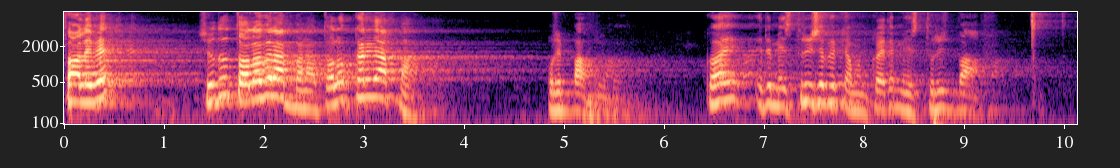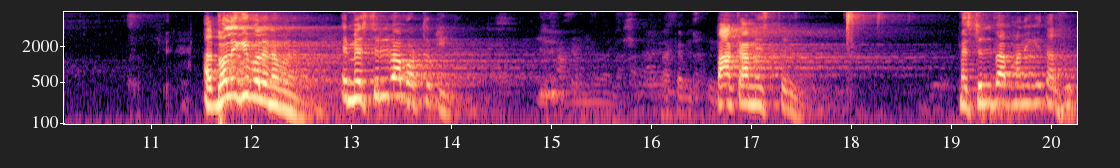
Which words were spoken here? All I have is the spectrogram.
তলেবের শুধু তলবের আব্বা না তলবকারীর আব্বা ওরে বাপ রে বাপ। কয়, এটা মিস্ত্রি হিসেবে কেমন? কয়, এটা মিস্ত্রির বাপ। আর বলে কি বলে না বলে? এই মিস্ত্রির বাপ অর্থ কি? পাকা মিস্ত্রি। মিস্ত্রির বাপ মানে কি? তার ফুট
